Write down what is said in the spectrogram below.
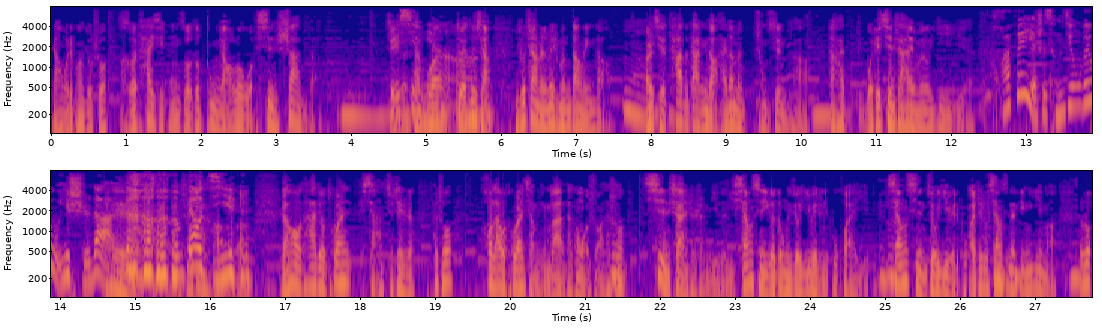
然后我这朋友就说，和他一起工作都动摇了我信善的嗯，这个信三观。对，就想你说这样的人为什么能当领导？嗯而且他的大领导还那么宠信他，那还我这信善还有没有意义？华妃也是曾经威武一时的，哎不要急。然后他就突然想起这个，他说。后来我突然想明白了，他跟我说，他说信善是什么意思？你相信一个东西，就意味着你不怀疑，嗯相信就意味着不怀疑，这就是相信的定义嘛。他说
